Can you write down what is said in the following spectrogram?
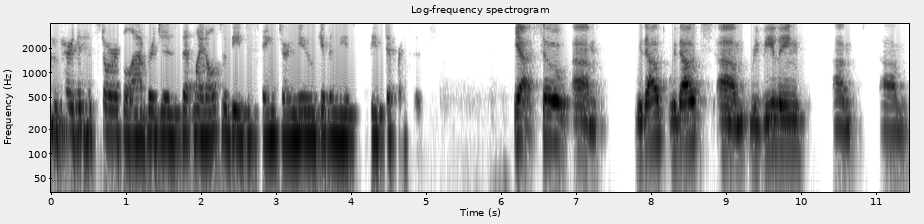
compared to historical averages that might also be distinct or new given these these differences. Yeah. So. Um, without without um, revealing um, um,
